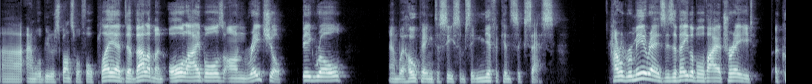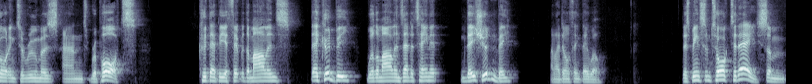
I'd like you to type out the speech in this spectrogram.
uh, and will be responsible for player development. All eyeballs on Rachel. Big role, and we're hoping to see some significant success. Harold Ramirez is available via trade, according to rumors and reports. Could there be a fit with the Marlins? There could be. Will the Marlins entertain it? They shouldn't be. And I don't think they will. There's been some talk today, some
